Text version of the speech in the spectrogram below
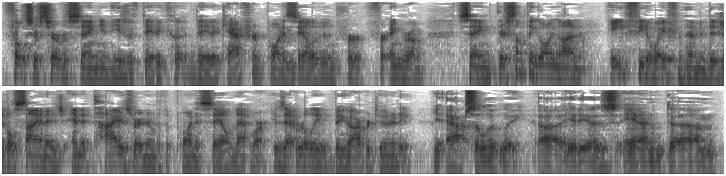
folks are servicing, and he's with data data capture and point of sale division for, for Ingram, saying there's something going on eight feet away from him in digital signage, and it ties right in with the point of sale network. Is that really a big opportunity? Yeah, absolutely, uh, it is, and um,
